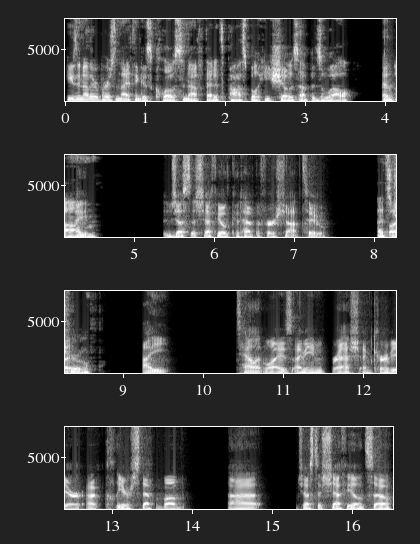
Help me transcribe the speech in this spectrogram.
He's another person that I think is close enough that it's possible he shows up as well. and I, Um, Justus Sheffield could have the first shot too. that's but- true. I talent wise, I mean Brash and Kirby are a clear step above uh, Justus Sheffield. So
